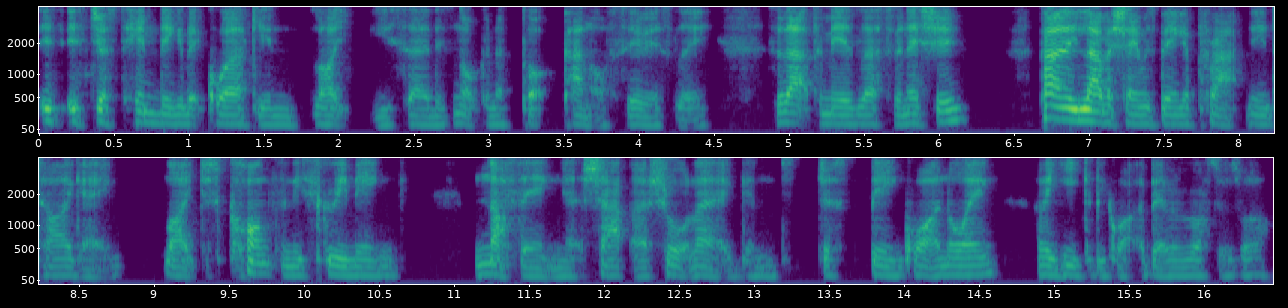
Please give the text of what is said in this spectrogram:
it's, it's just him being a bit quirky and, like you said, it's not going to put Pant off seriously. So that for me is less of an issue. apparently Labuschagne was being a prat the entire game, like just constantly screaming nothing at, sh- at short leg and just being quite annoying. I think he could be quite a bit of a rotter as well.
